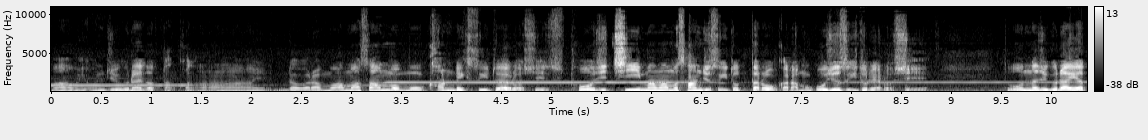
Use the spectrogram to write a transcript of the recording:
まあ40ぐらいだったんかな。だからママさんももう還暦過ぎとやろうし、当時チーママも30過ぎとったろうからもう50過ぎとるやろうし、と同じぐらいやっ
